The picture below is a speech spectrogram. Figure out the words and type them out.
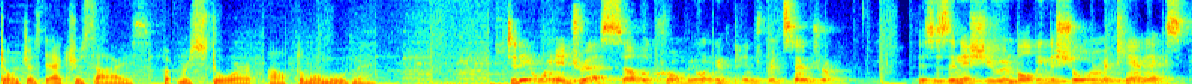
Don't just exercise, but restore optimal movement. Today we're going to address subacromial impingement syndrome. This is an issue involving the shoulder mechanics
